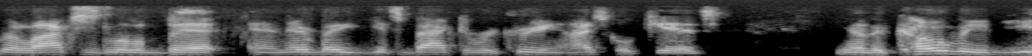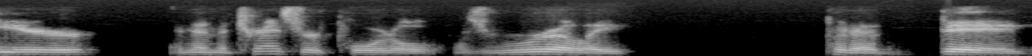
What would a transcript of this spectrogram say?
relaxes a little bit and everybody gets back to recruiting high school kids, you know, the COVID year and then the transfer portal has really put a big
